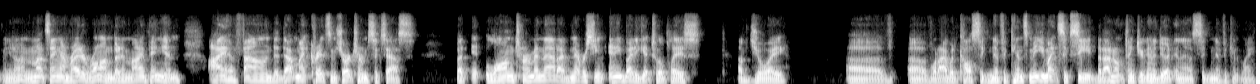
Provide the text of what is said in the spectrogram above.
you know, I'm not saying I'm right or wrong, but in my opinion, I have found that that might create some short term success. But it, long term in that, I've never seen anybody get to a place of joy, of of what I would call significance. You might succeed, but I don't think you're going to do it in a significant way.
